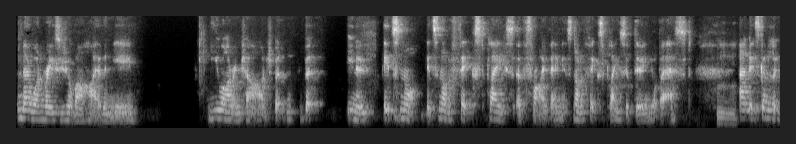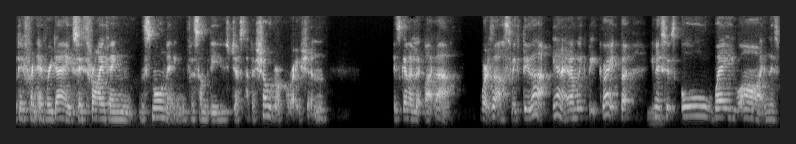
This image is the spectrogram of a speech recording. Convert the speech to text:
no one raises your bar higher than you. You are in charge, but, but, you know, it's not, it's not a fixed place of thriving. It's not a fixed place of doing your best Hmm. and it's going to look different every day. So thriving this morning for somebody who's just had a shoulder operation is going to look like that. Whereas us, we could do that, you know, and we could be great. But you know, mm. so it's all where you are in this.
